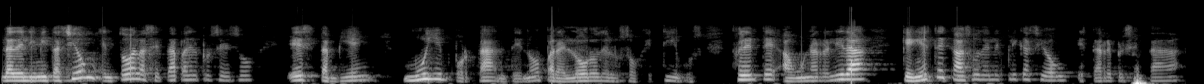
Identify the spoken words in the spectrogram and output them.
la delimitación en todas las etapas del proceso es también muy importante ¿no? para el logro de los objetivos frente a una realidad que en este caso de la explicación está representada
